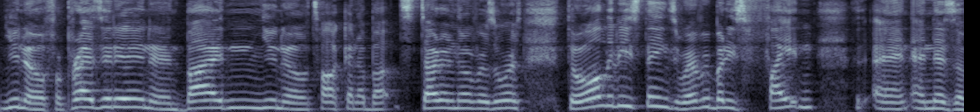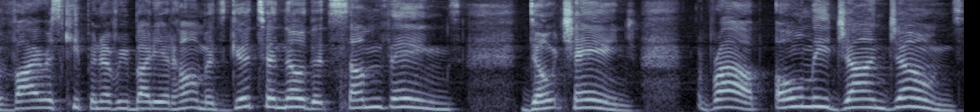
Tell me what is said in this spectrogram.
you know, for president and Biden, you know, talking about starting over his words. Through all of these things where everybody's fighting and, and there's a virus keeping everybody at home, it's good to know that some things don't change. Rob, only Jon Jones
